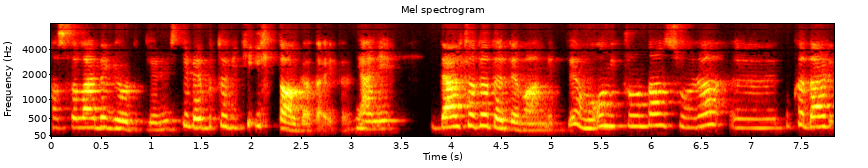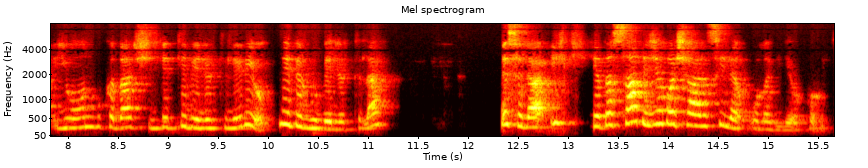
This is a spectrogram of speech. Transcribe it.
hastalarda gördüklerimizdi ve bu tabii ki ilk dalgadaydı. Yani Delta'da da devam etti ama omikrondan sonra e, bu kadar yoğun, bu kadar şiddetli belirtileri yok. Nedir bu belirtiler? Mesela ilk ya da sadece baş ağrısıyla olabiliyor COVID.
